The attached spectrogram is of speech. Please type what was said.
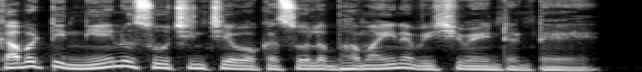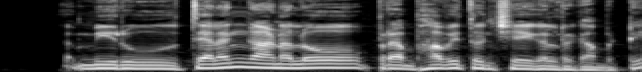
కాబట్టి నేను సూచించే ఒక సులభమైన విషయం ఏంటంటే మీరు తెలంగాణలో ప్రభావితం చేయగలరు కాబట్టి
